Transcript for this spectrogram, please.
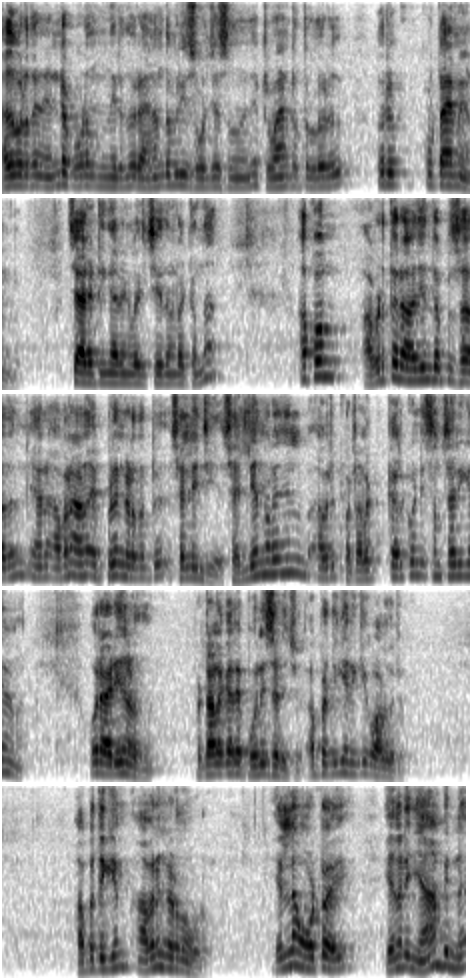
അതുപോലെ തന്നെ എന്റെ കൂടെ നിന്നിരുന്ന ഒരു അനന്തപുരി സോൾജേഴ്സ് എന്ന് പറഞ്ഞാൽ ട്രിവാൻഡ്രത്തുള്ളൊരു ഒരു കൂട്ടായ്മയുണ്ട്. ചാരിറ്റിയും കാര്യങ്ങളൊക്കെ ചെയ്ത് നടക്കുന്ന. അപ്പം അവിടുത്തെ രാജേന്ദ്ര പ്രസാദും ഞാൻ അവനാണ് എപ്പോഴും കിടന്നിട്ട് ശല്യം ചെയ്യുക. ശല്യം എന്ന് പറഞ്ഞാൽ അവർ പട്ടാളക്കാർക്ക് വേണ്ടി സംസാരിക്കാനാണ് ഒരടി നടന്നു. പട്ടാളക്കാരെ പോലീസ് അടിച്ചു. അപ്പോഴത്തേക്കും എനിക്ക് കോൾ വരും. അപ്പോഴത്തേക്കും അവനും കിടന്നു ഓടും. എല്ലാം ഓട്ടമായി എന്നിട്ട് ഞാൻ പിന്നെ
